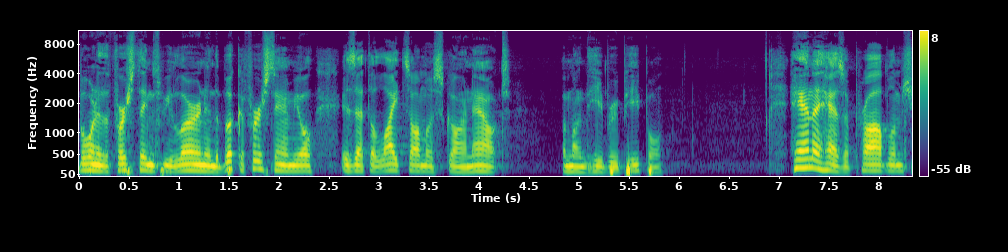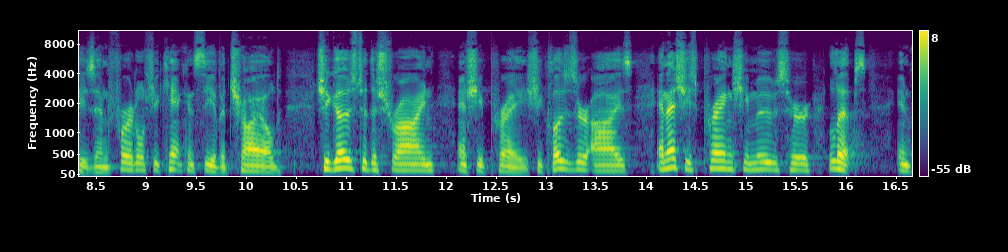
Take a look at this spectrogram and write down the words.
But one of the first things we learn in the book of 1 Samuel is that the light's almost gone out among the Hebrew people. Hannah has a problem. She's infertile. She can't conceive a child. She goes to the shrine and she prays. She closes her eyes, and as she's praying, she moves her lips in,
